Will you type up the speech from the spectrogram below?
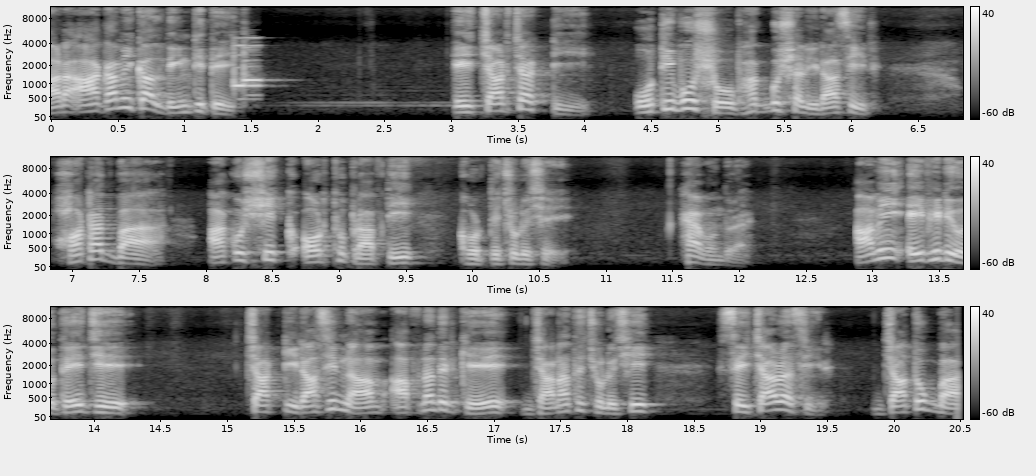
আর আগামীকাল দিনটিতেই এই চার চারটি অতীব সৌভাগ্যশালী রাশির হঠাৎ বা আকস্মিক অর্থপ্রাপ্তি ঘটতে চলেছে। হ্যাঁ বন্ধুরা, আমি এই ভিডিওতে যে চারটি রাশির নাম আপনাদেরকে জানাতে চলেছি, সেই চার রাশির জাতক বা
